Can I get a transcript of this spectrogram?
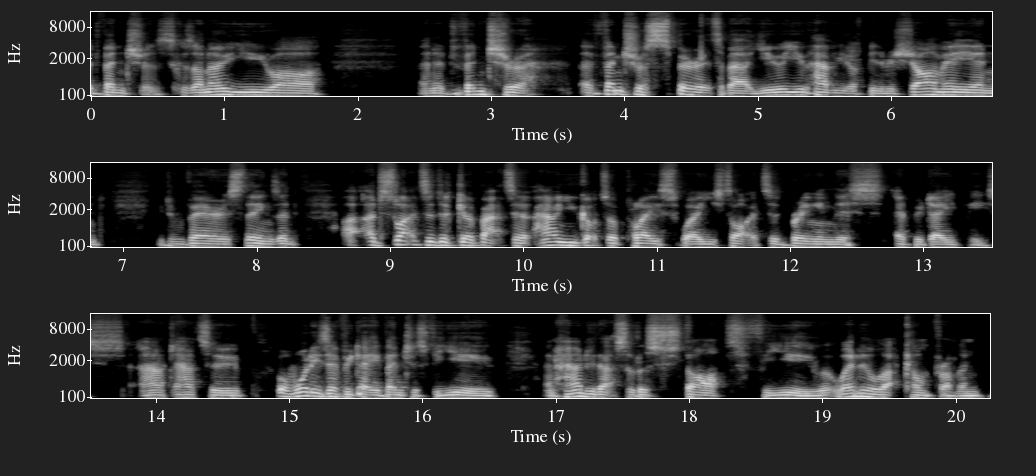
adventures because I know you are an adventurer, adventurous spirit about you. You have you've been in the army and you've done various things, and I'd just like to just go back to how you got to a place where you started to bring in this everyday piece. How to, how to well, what is everyday adventures for you, and how did that sort of start for you? Where did all that come from, and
